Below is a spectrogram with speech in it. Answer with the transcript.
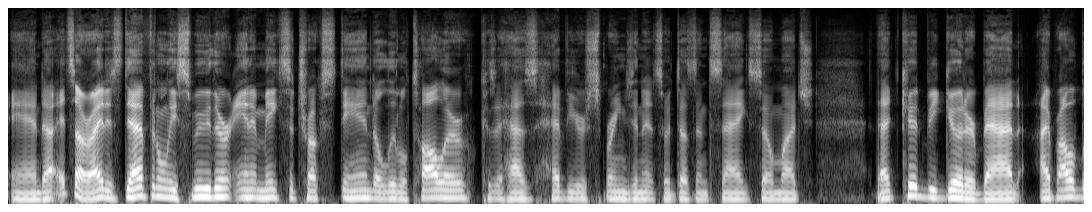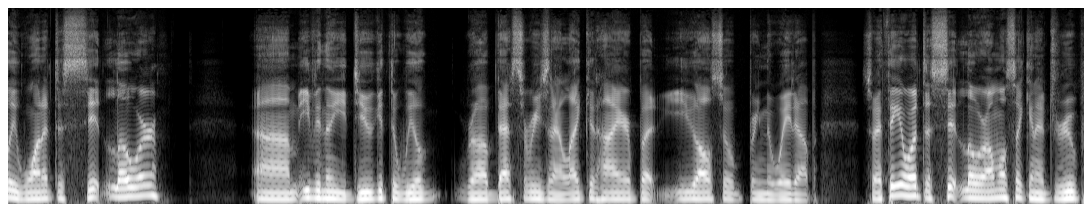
And uh, it's all right. It's definitely smoother and it makes the truck stand a little taller because it has heavier springs in it so it doesn't sag so much. That could be good or bad. I probably want it to sit lower, um, even though you do get the wheel rub. That's the reason I liked it higher, but you also bring the weight up. So I think I want to sit lower, almost like in a droop,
